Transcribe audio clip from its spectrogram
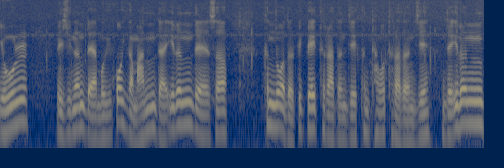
요울이 지는데 먹이 고기가 많은데 이런 데에서 큰 노어들 빅베이트라든지 큰 타버터라든지 이제 이런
